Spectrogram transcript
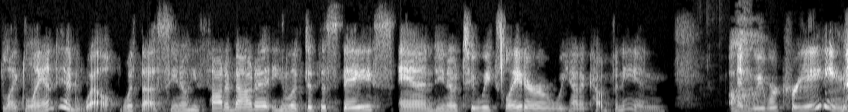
like landed well with us. You know, he thought about it, he looked at the space, and you know, two weeks later we had a company and oh. and we were creating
